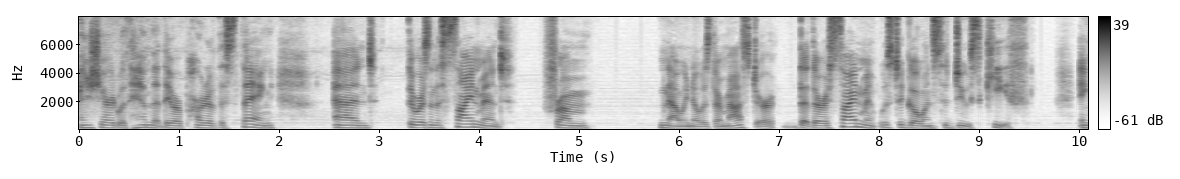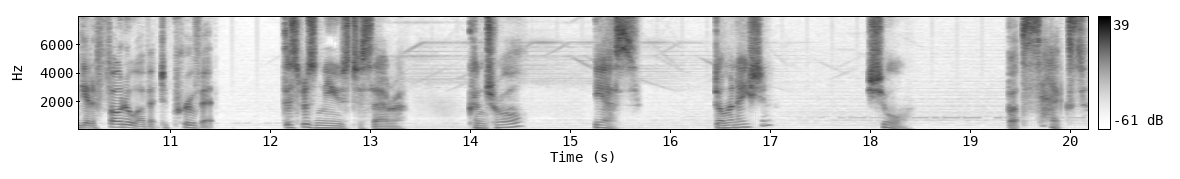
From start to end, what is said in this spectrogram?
and shared with him that they were part of this thing. And there was an assignment from now we know as their master that their assignment was to go and seduce Keith and get a photo of it to prove it. This was news to Sarah. Control? Yes. Domination? Sure. But sex?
